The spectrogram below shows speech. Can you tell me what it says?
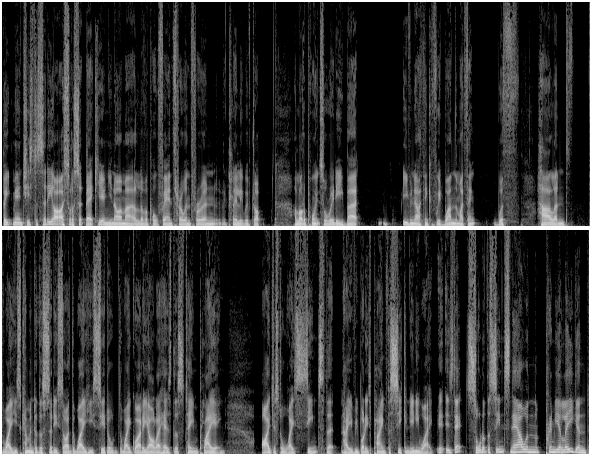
beat Manchester City? I sort of sit back here and you know I'm a Liverpool fan through and through, and clearly we've dropped a lot of points already. But even I think if we'd won them, I think with Haaland, the way he's come into the City side, the way he's settled, the way Guardiola has this team playing, I just always sense that hey, everybody's playing for second anyway. Is that sort of the sense now in the Premier League, and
